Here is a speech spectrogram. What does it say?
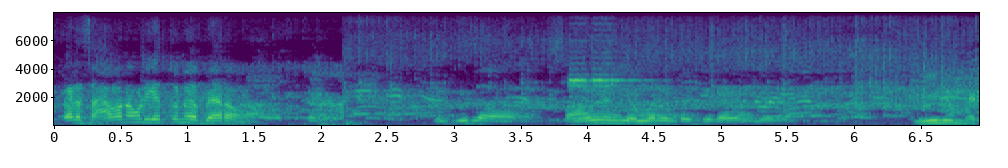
ఇక్కడ సావన కూడా చేస్తుండే బేరం. ఇలా స్వామి అని నెంబర్ ఉంటుంది చూడగా నీ నెంబర్.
